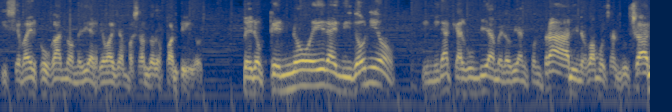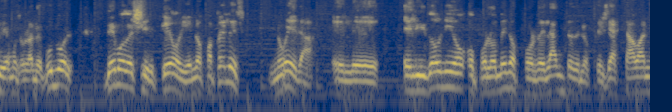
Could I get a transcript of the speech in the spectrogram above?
y se va a ir juzgando a medida que vayan pasando los partidos pero que no era el idóneo, y mirá que algún día me lo voy a encontrar y nos vamos a cruzar y vamos a hablar de fútbol, debo decir que hoy en los papeles no era el, eh, el idóneo o por lo menos por delante de los que ya estaban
